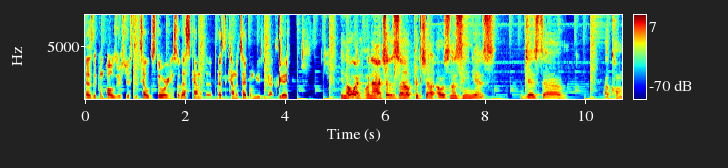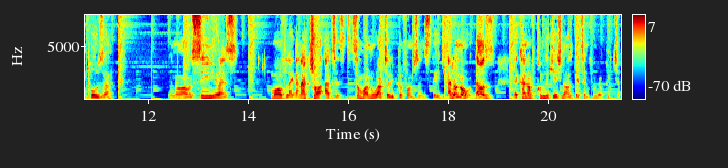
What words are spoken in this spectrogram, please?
as the composer is just to tell the story, and so that's kind of the that's the kind of type of music I create. You know, when when I actually saw a picture, I was not seeing you as just um, a composer. You know, I was seeing you as more of like an actual artist, someone who actually performs on stage. I don't know. That was the kind of communication I was getting from your picture.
